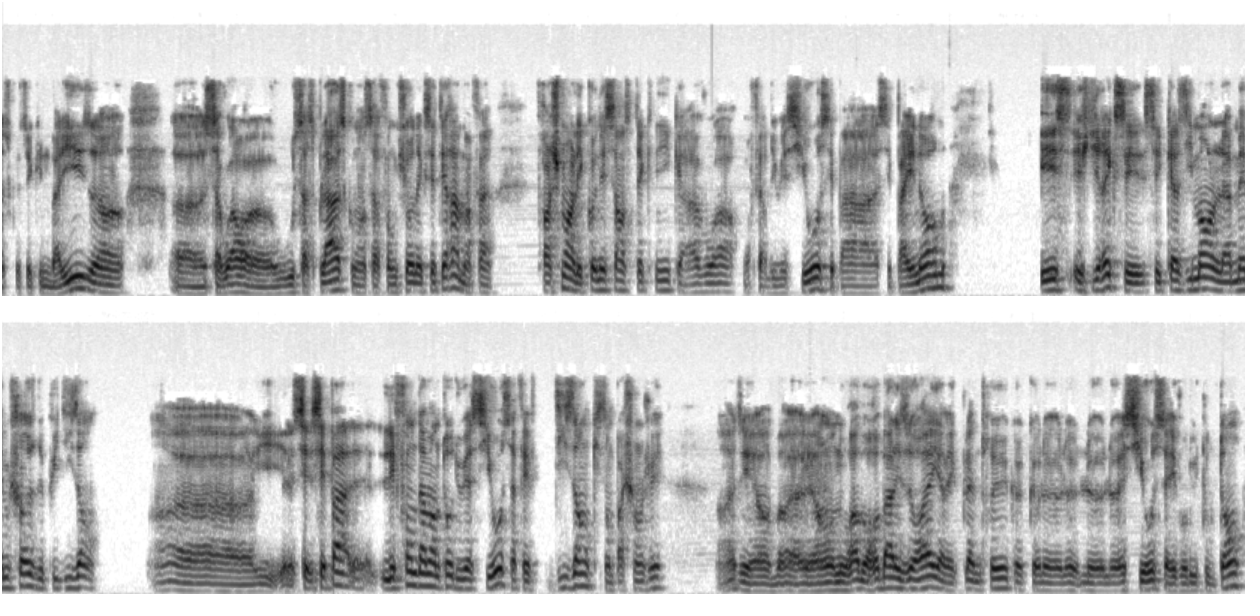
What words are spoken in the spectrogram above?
ce que c'est qu'une balise, savoir où ça se place, comment ça fonctionne, etc. Mais enfin, franchement, les connaissances techniques à avoir pour faire du SEO, c'est pas pas énorme. Et, et, je dirais que c'est quasiment la même chose depuis dix ans. Euh, c'est pas les fondamentaux du SEO, ça fait 10 ans qu'ils n'ont pas changé. Hein, euh, bah, on nous rebat les oreilles avec plein de trucs, que le, le, le, SEO ça évolue tout le temps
